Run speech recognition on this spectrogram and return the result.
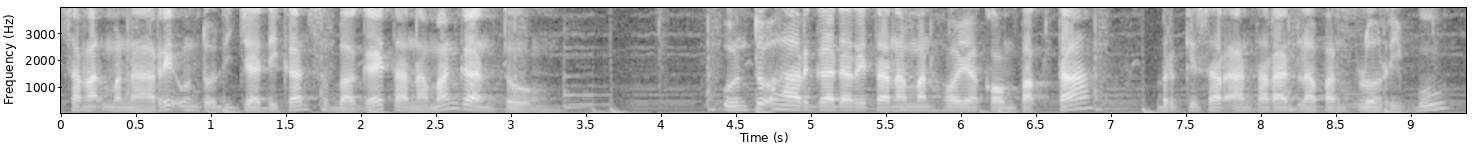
sangat menarik untuk dijadikan sebagai tanaman gantung. Untuk harga dari tanaman Hoya compacta berkisar antara 80.000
